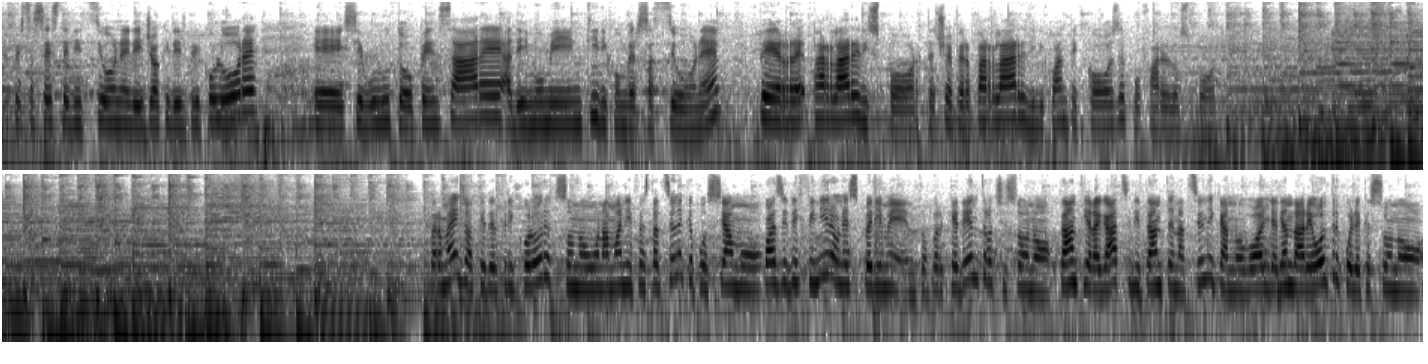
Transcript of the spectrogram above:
Per questa sesta edizione dei Giochi del Tricolore eh, si è voluto pensare a dei momenti di conversazione per parlare di sport, cioè per parlare di quante cose può fare lo sport. Per me i giochi del tricolore sono una manifestazione che possiamo quasi definire un esperimento perché dentro ci sono tanti ragazzi di tante nazioni che hanno voglia di andare oltre quelli che sono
